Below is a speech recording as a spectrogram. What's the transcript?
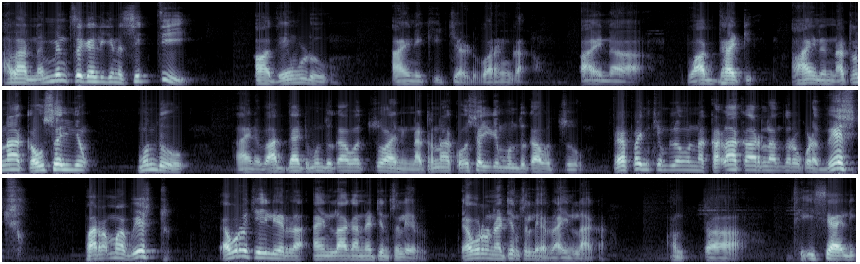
అలా నమ్మించగలిగిన శక్తి ఆ దేవుడు ఆయనకి ఇచ్చాడు వరంగా. ఆయన వాగ్దాటి ఆయన నటనా కౌశల్యం ముందు ఆయన వాగ్దాటి ముందు కావచ్చు ఆయన నటనా కౌశల్యం ముందు కావచ్చు ప్రపంచంలో ఉన్న కళాకారులందరూ కూడా వేస్ట్ పరమ వేస్ట్. ఎవరు చేయలేరు ఆయనలాగా నటించలేరు. ఎవరు నటించలేరు ఆయనలాగా. అంత ధీశాలి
